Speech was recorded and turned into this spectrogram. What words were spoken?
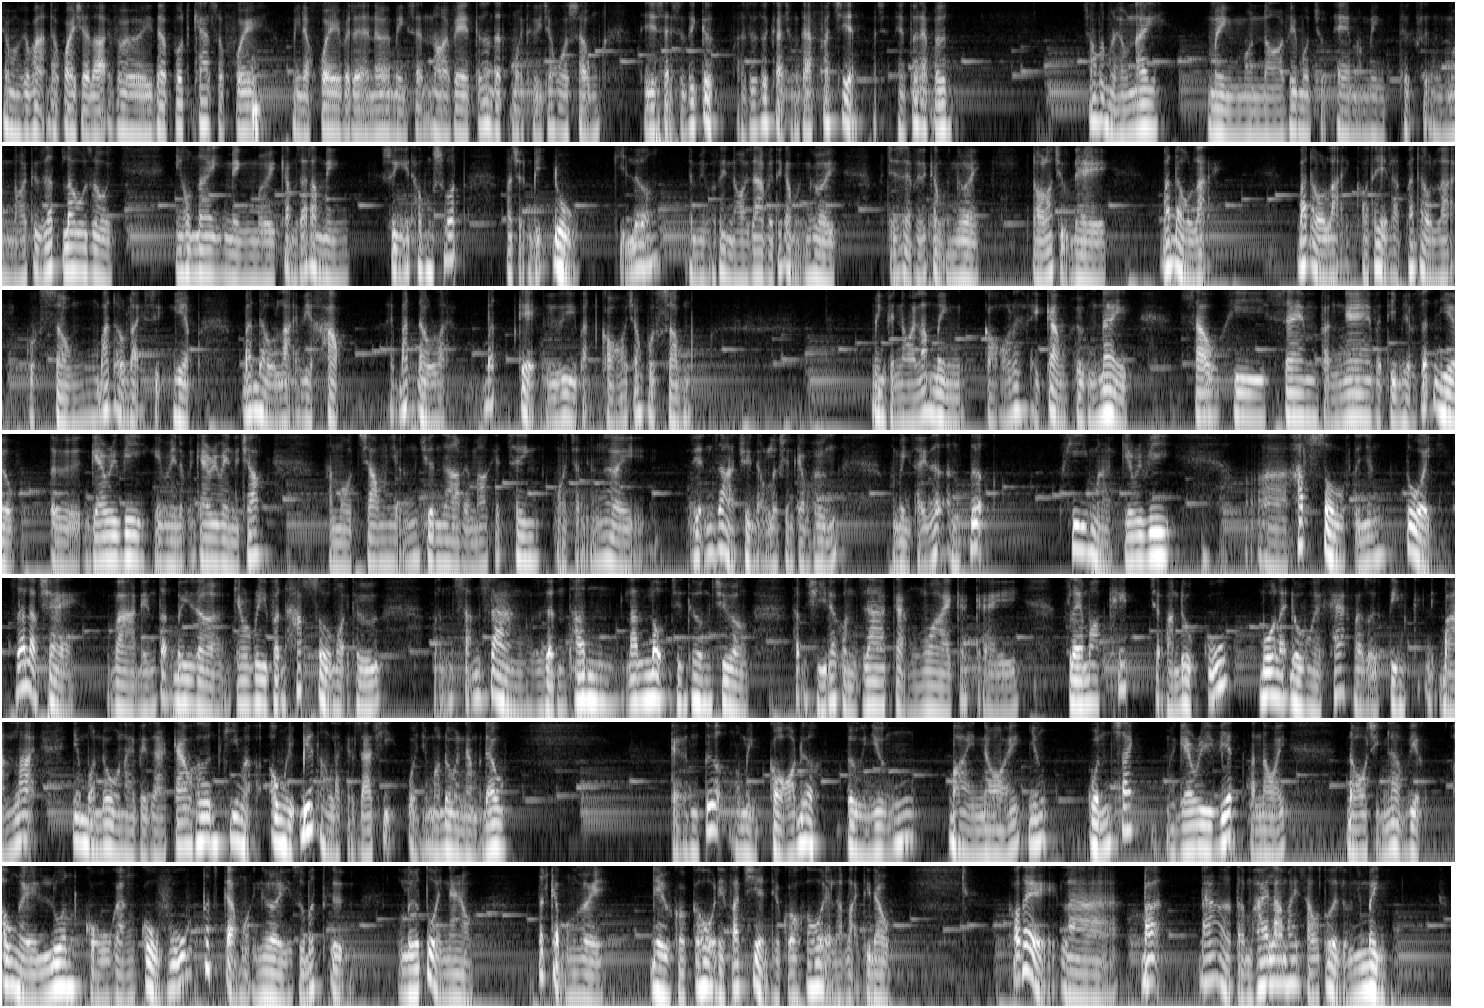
Chào mừng các bạn đã quay trở lại với The Podcast of Huê Mình là Huê và đây là nơi mình sẽ nói về tất tật mọi thứ trong cuộc sống. Để chia sẻ sự tích cực và giúp tất cả chúng ta phát triển và trở nên tốt đẹp hơn. Trong tập ngày hôm nay, mình muốn nói về một chủ đề mà mình thực sự muốn nói từ rất lâu rồi. Nhưng hôm nay mình mới cảm giác là mình suy nghĩ thông suốt và chuẩn bị đủ kỹ lưỡng để mình có thể nói ra với tất cả mọi người và chia sẻ với tất cả mọi người. Đó là chủ đề bắt đầu lại bắt đầu lại có thể là bắt đầu lại cuộc sống bắt đầu lại sự nghiệp bắt đầu lại việc học hay bắt đầu lại bất kể thứ gì bạn có trong cuộc sống mình phải nói là mình có được cái cảm hứng này sau khi xem và nghe và tìm hiểu rất nhiều từ Gary V. Gary Vaynerchuk là một trong những chuyên gia về marketing, một trong những người diễn giả truyền động lực truyền cảm hứng mà mình thấy rất ấn tượng khi mà Gary V uh, ờ, hustle từ những tuổi rất là trẻ và đến tận bây giờ Gary vẫn hustle mọi thứ vẫn sẵn sàng dần thân lăn lộn trên thương trường thậm chí là còn ra cả ngoài các cái flea market chợ bán đồ cũ mua lại đồ người khác và rồi tìm cách để bán lại. Những món đồ này với giá cao hơn khi mà ông ấy biết rằng là cái giá trị của những món đồ này nằm ở đâu. Cái ấn tượng mà mình có được từ những bài nói những cuốn sách mà Gary viết và nói đó chính là việc ông ấy luôn cố gắng cổ vũ tất cả mọi người dù bất cứ lứa tuổi nào. Tất cả mọi người đều có cơ hội để phát triển đều có cơ hội để làm lại từ đầu. Có thể là bạn đang ở tầm 25 26 tuổi giống như mình.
